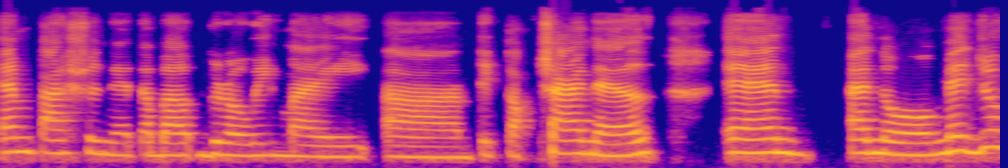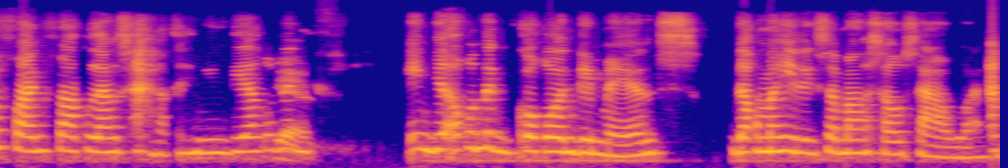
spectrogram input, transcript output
am passionate about growing my um, TikTok channel. And ano, medyo fun fact lang sa akin, hindi ako nag Yes. hindi ako nagko-condiments. Hindi ako mahilig sa mga sausawan.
